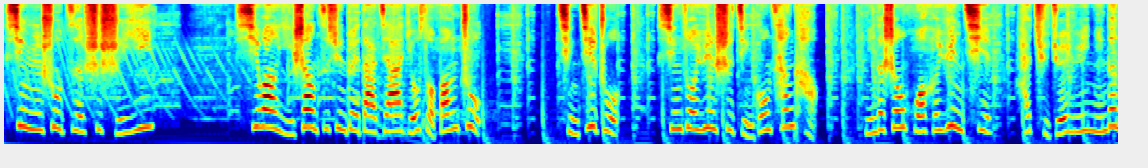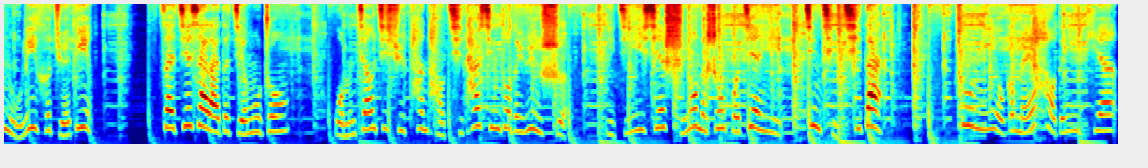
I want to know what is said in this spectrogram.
幸运数字是十一。希望以上资讯对大家有所帮助。请记住，星座运势仅供参考，您的生活和运气还取决于您的努力和决定。在接下来的节目中，我们将继续探讨其他星座的运势。以及一些实用的生活建议，敬请期待。祝你有个美好的一天。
